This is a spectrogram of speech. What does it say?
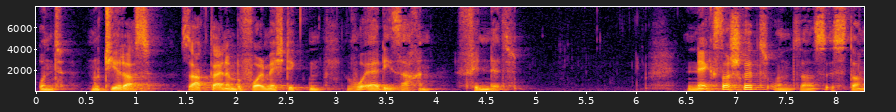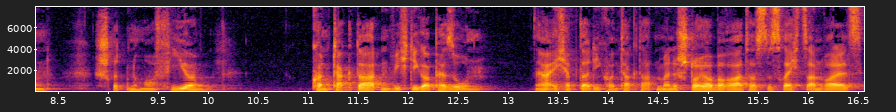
und notier das. Sag deinem Bevollmächtigten, wo er die Sachen findet. Nächster Schritt, und das ist dann Schritt Nummer vier, Kontaktdaten wichtiger Personen. Ja, ich habe da die Kontaktdaten meines Steuerberaters, des Rechtsanwalts,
